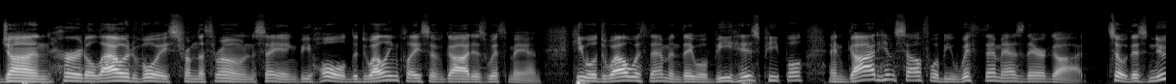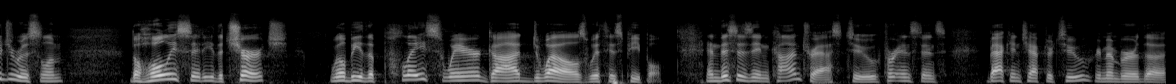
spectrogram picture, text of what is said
John heard a loud voice from the throne saying, Behold, the dwelling place of God is with man. He will dwell with them, and they will be his people, and God himself will be with them as their God. So, this new Jerusalem, the holy city, the church, will be the place where God dwells with his people. And this is in contrast to, for instance, back in chapter 2, remember the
